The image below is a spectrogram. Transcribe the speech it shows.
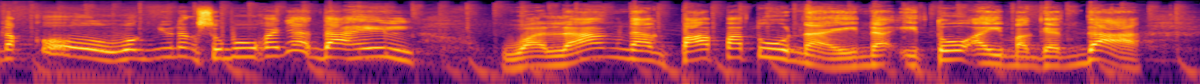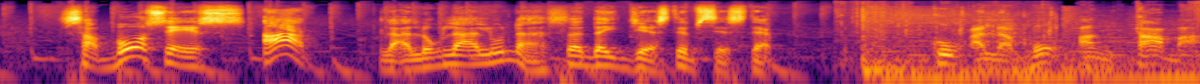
nako, wag nyo nang subukan yan dahil walang nagpapatunay na ito ay maganda sa boses at lalong-lalo na sa digestive system. Kung alam mo ang tama,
